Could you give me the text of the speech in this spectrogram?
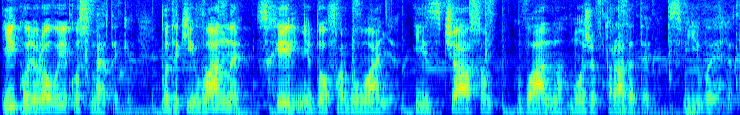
і кольорової косметики, бо такі ванни схильні до фарбування, і з часом ванна може втратити свій вигляд.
